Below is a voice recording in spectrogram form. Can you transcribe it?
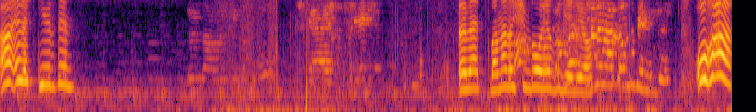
Aa evet girdin. Evet bana da şimdi o yazı geliyor. Oha!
